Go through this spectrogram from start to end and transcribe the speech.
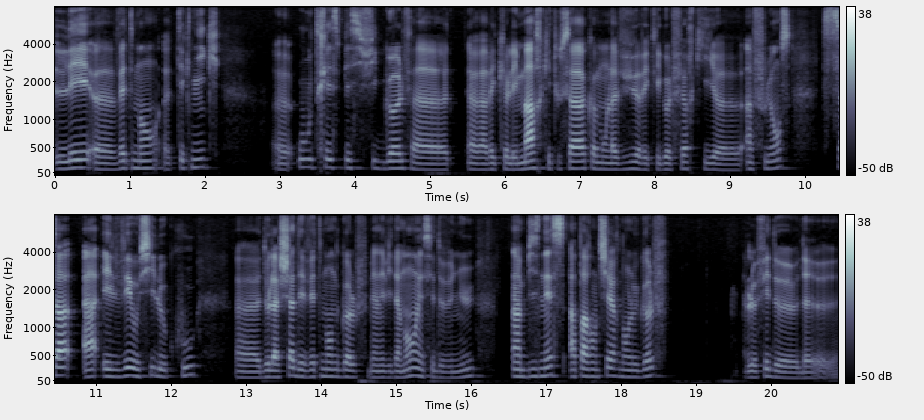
les vêtements techniques ou très spécifiques golf avec les marques et tout ça, comme on l'a vu avec les golfeurs qui influencent, ça a élevé aussi le coût de l'achat des vêtements de golf, bien évidemment, et c'est devenu un business à part entière dans le golf, le fait de,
